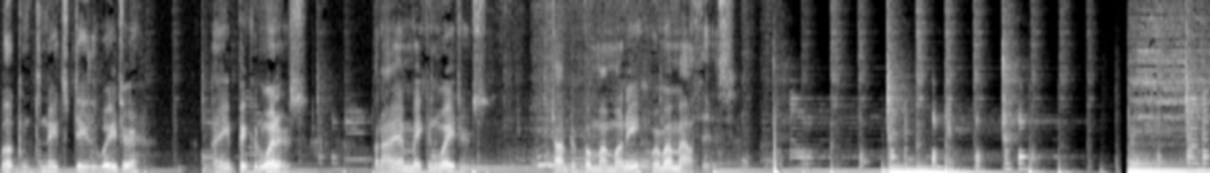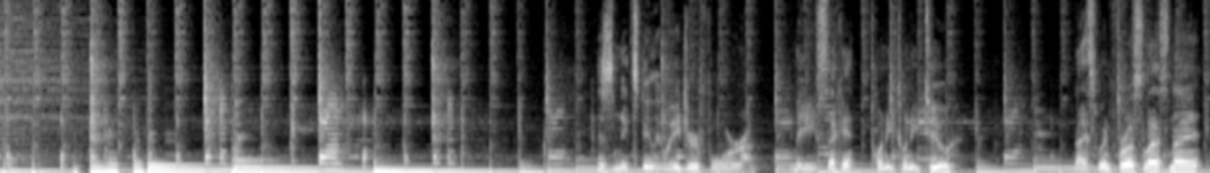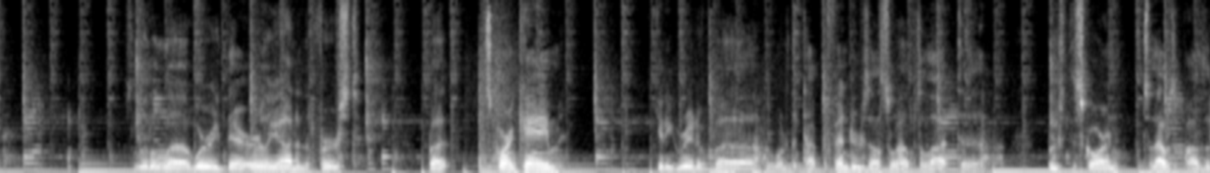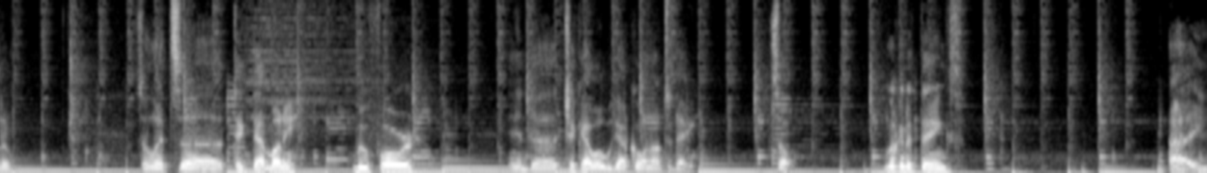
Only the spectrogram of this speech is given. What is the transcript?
Welcome to Nate's Daily Wager. I ain't picking winners, but I am making wagers. Time to put my money where my mouth is. This is Nate's Daily Wager for May 2nd, 2022. Nice win for us last night. A little uh, worried there early on in the first, but scoring came. Getting rid of uh, one of the top defenders also helps a lot to boost the scoring, so that was a positive. So let's uh, take that money, move forward, and uh, check out what we got going on today. So, looking at things, I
